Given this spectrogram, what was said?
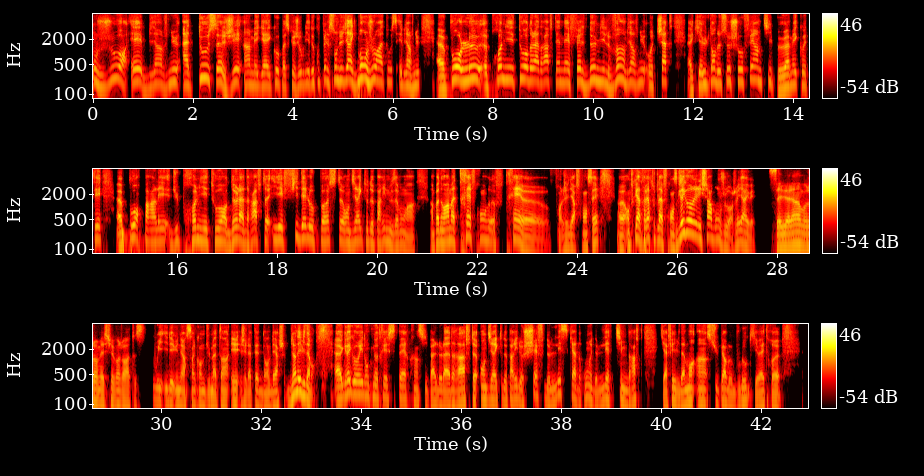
Bonjour et bienvenue à tous. J'ai un méga écho parce que j'ai oublié de couper le son du direct. Bonjour à tous et bienvenue euh, pour le euh, premier tour de la draft NFL 2020. Bienvenue au chat euh, qui a eu le temps de se chauffer un petit peu à mes côtés pour parler du premier tour de la draft. Il est fidèle au poste en direct de Paris. Nous avons un, panorama très, très français, en tout cas à travers toute la France. Grégory Richard, bonjour. Je vais y arriver. Salut Alain, bonjour messieurs, bonjour à tous. Oui, il est 1h50 du matin et j'ai la tête dans le derche, bien évidemment. Euh, Grégory, donc notre expert principal de la draft, en direct de Paris, le chef de l'escadron et de la team draft, qui a fait évidemment un superbe boulot qui va être.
